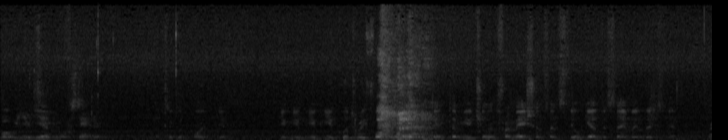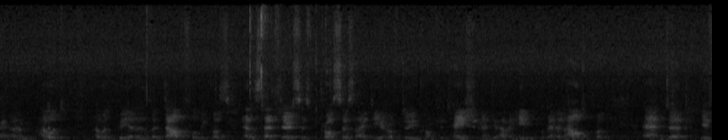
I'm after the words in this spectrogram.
what we use Yeah. in more standard. that's a good point, yeah. You, you, you, you could reformulate it into mutual informations and still get the same index, yeah. Right. Um, I would, I would be a little bit doubtful because, as I said, there's this process idea of doing computation and you have an input and an output. And uh, if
